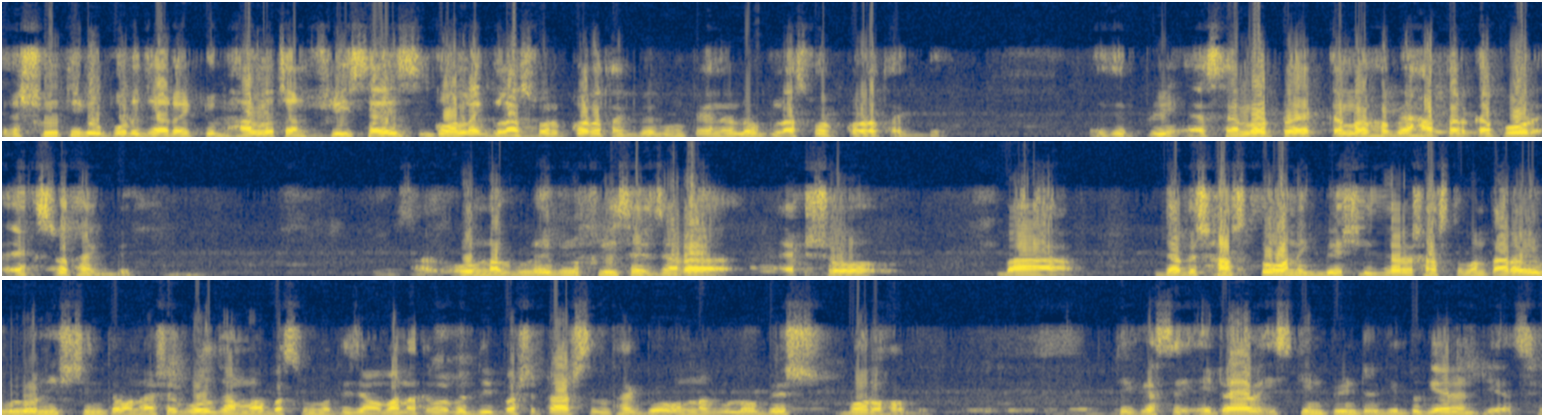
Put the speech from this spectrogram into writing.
এটা সুতির উপরে যারা একটু ভালো চান ফ্রি সাইজ গলায় গ্লাস ওয়ার্ক করা থাকবে এবং প্যানেলও গ্লাস ওয়ার্ক করা থাকবে। এই যে স্যালোয়ারটা এক কালার হবে, হাতার কাপড় এক্সট্রা থাকবে। আর ওড়নাগুলো এগুলো ফ্রি সাইজ যারা একশো বা যাদের স্বাস্থ্য অনেক বেশি, যারা স্বাস্থ্যবান, তারাও এগুলো নিশ্চিন্তে অনায়াসে গোল জামা বা সুন্নতি জামা বানাতে পারবে। দুই পাশে টার্সেল থাকবে, ওড়নাগুলো বেশ বড় হবে। ঠিক আছে, এটার স্ক্রিন প্রিন্টের কিন্তু গ্যারান্টি আছে।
